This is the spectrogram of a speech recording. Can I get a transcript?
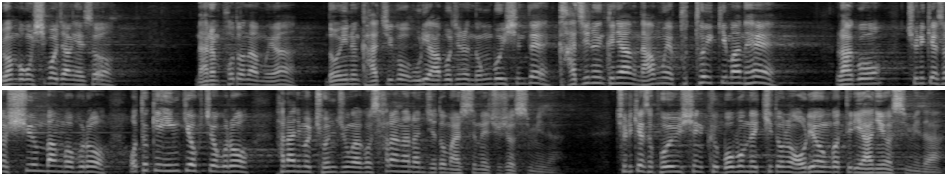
요한복음 15장에서 나는 포도나무야, 너희는 가지고 우리 아버지는 농부이신데 가지는 그냥 나무에 붙어 있기만 해. 라고 주님께서 쉬운 방법으로 어떻게 인격적으로 하나님을 존중하고 사랑하는지도 말씀해 주셨습니다. 주님께서 보여주신 그 모범의 기도는 어려운 것들이 아니었습니다.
